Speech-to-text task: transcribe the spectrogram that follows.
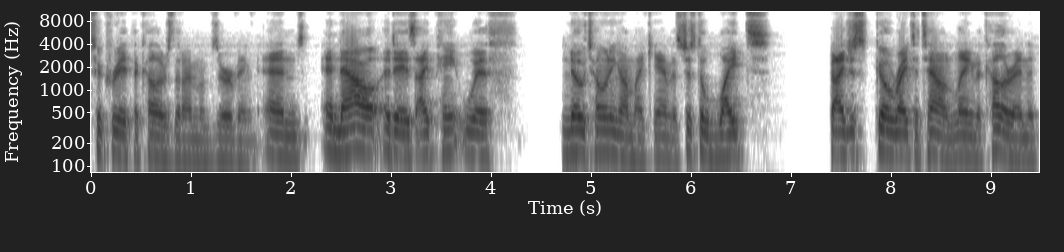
to create the colors that I'm observing. And and nowadays I paint with no toning on my canvas, just a white. I just go right to town, laying the color in,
